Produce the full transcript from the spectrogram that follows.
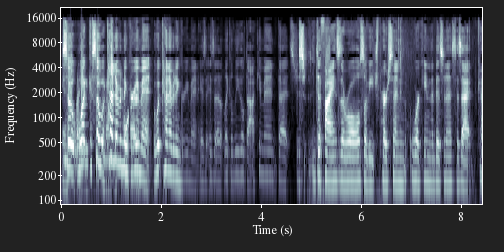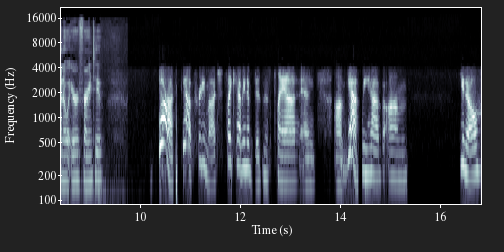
in So place, what? So what know, kind of an agreement? What kind of an agreement is is it like a legal document that just defines the roles of each person working in the business? Is that kind of what you're referring to? Yeah, yeah, pretty much. It's like having a business plan, and um, yeah, we have, um, you know,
